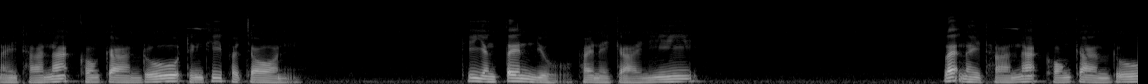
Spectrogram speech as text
ในฐานะของการรู้ถึงที่ผจร ที่ยังเต้นอยู่ภายในกายนี้ และในฐานะของการรู้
